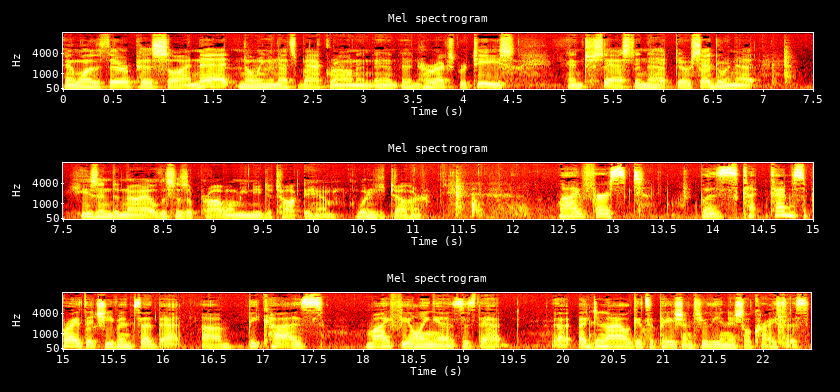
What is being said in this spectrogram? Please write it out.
And one of the therapists saw Annette, knowing Annette's background and, and, and her expertise, and asked Annette, or said to Annette, he's in denial. This is a problem. You need to talk to him. What did you tell her? Well, I first was kind of surprised that she even said that um, because my feeling is is that a denial gets a patient through the initial crisis.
